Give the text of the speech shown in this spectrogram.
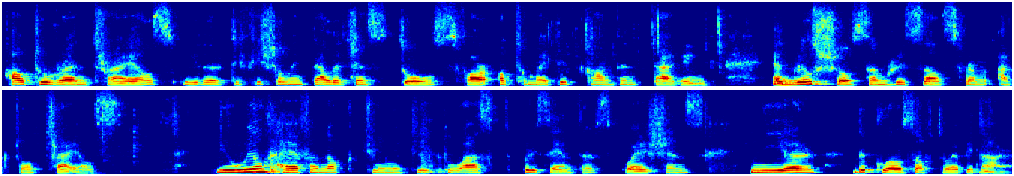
how to run trials with artificial intelligence tools for automated content tagging and will show some results from actual trials. You will have an opportunity to ask the presenters questions near the close of the webinar.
